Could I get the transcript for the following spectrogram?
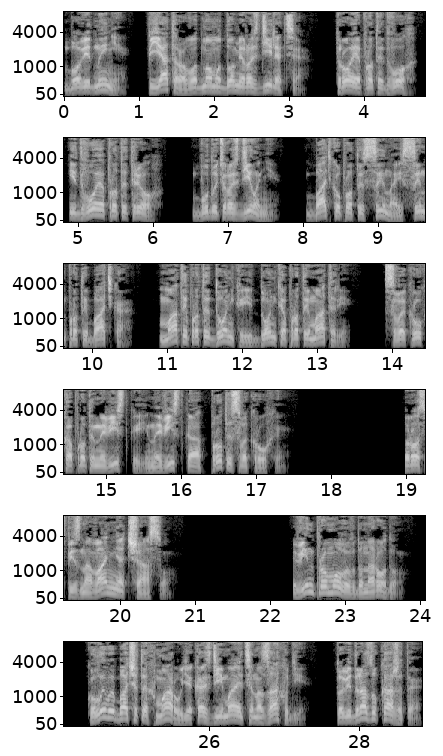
Бо віднині п'ятеро в одному домі розділяться, троє проти двох і двоє проти трьох. Будуть розділені батько проти сина і син проти батька, мати проти доньки і донька проти матері, свекруха проти невістки і невістка проти свекрухи. Розпізнавання часу Він промовив до народу Коли ви бачите хмару, яка здіймається на заході, то відразу кажете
